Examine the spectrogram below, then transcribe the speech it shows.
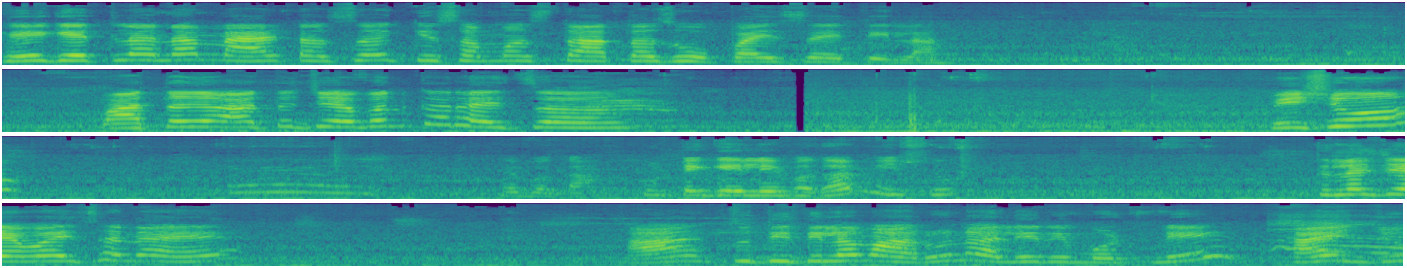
हे घेतलं ना मॅट असं की समजतं आता झोपायचं आहे तिला. आता आता जेवण करायचं. मिशू? हे बघा कुठे गेले बघा मिशू? तुला जेवायचं नाही? हा तू दीदीला मारून आली रिमोटने हा अंजू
